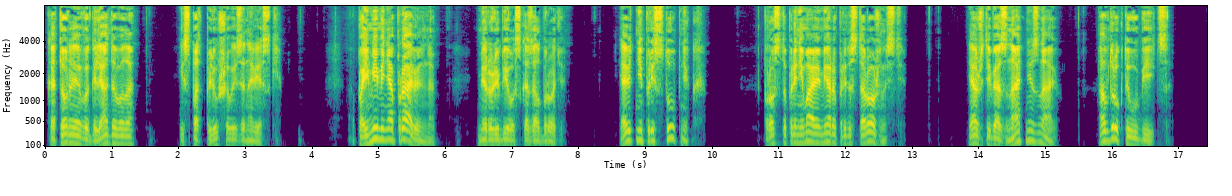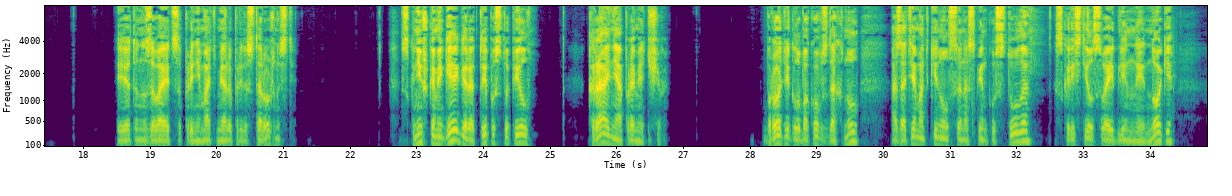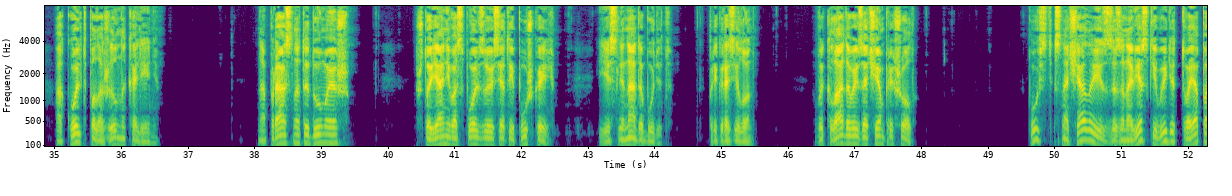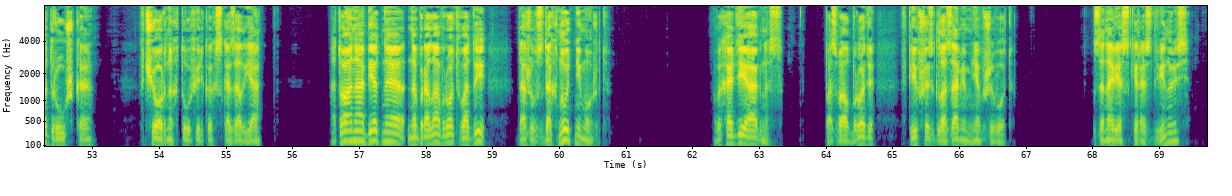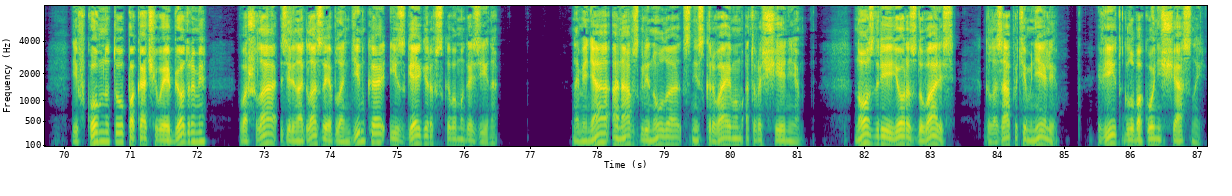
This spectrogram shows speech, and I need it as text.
которая выглядывала из-под плюшевой занавески. — Пойми меня правильно, — миролюбиво сказал Броди. — Я ведь не преступник, просто принимаю меры предосторожности. Я же тебя знать не знаю. А вдруг ты убийца? И это называется принимать меры предосторожности? С книжками Гейгера ты поступил крайне опрометчиво. Броди глубоко вздохнул, а затем откинулся на спинку стула, скрестил свои длинные ноги, а кольт положил на колени. — Напрасно ты думаешь, что я не воспользуюсь этой пушкой, если надо будет, — пригрозил он. — Выкладывай, зачем пришел. Пусть сначала из-за занавески выйдет твоя подружка в черных туфельках, — сказал я. А то она, бедная, набрала в рот воды, даже вздохнуть не может. — Выходи, Агнес, — позвал Броди, впившись глазами мне в живот. Занавески раздвинулись, и в комнату, покачивая бедрами, вошла зеленоглазая блондинка из гегеровского магазина. На меня она взглянула с нескрываемым отвращением. Ноздри ее раздувались, глаза потемнели, вид глубоко несчастный.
